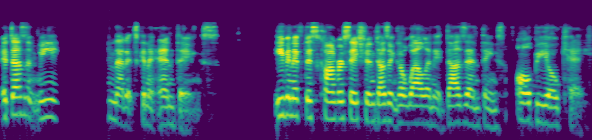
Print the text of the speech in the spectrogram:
it doesn't mean that it's going to end things. Even if this conversation doesn't go well and it does end things, I'll be okay.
